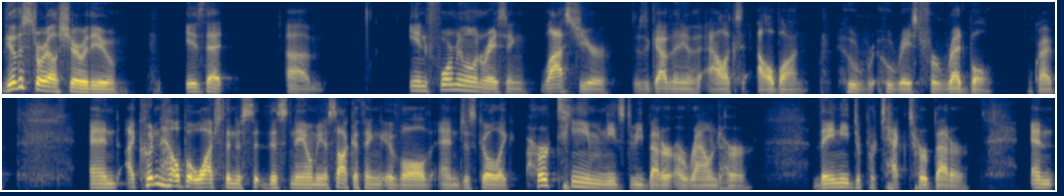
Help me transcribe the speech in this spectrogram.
the other story I'll share with you is that um, in Formula One racing last year, there's a guy by the name of Alex Albon who who raced for Red Bull. Okay, and I couldn't help but watch the, this Naomi Osaka thing evolve and just go like, her team needs to be better around her. They need to protect her better. And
